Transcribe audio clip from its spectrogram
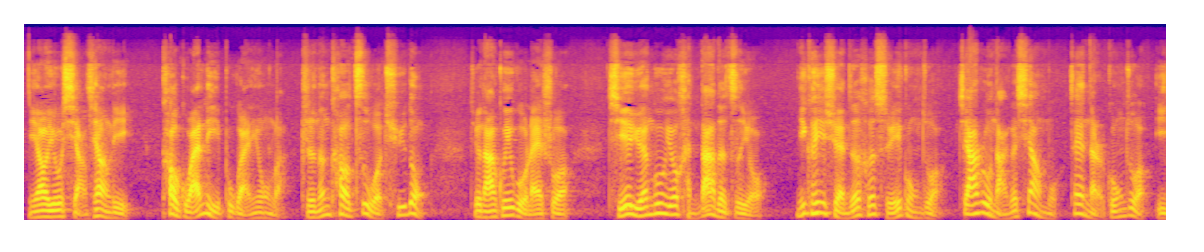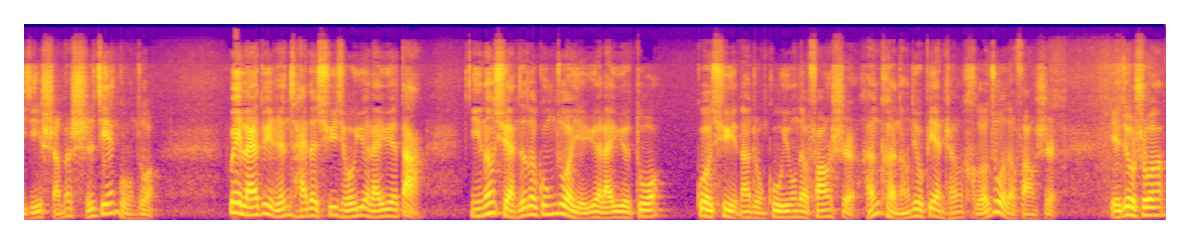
你要有想象力，靠管理不管用了，只能靠自我驱动。就拿硅谷来说，企业员工有很大的自由。你可以选择和谁工作，加入哪个项目，在哪儿工作，以及什么时间工作。未来对人才的需求越来越大，你能选择的工作也越来越多。过去那种雇佣的方式，很可能就变成合作的方式。也就是说，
